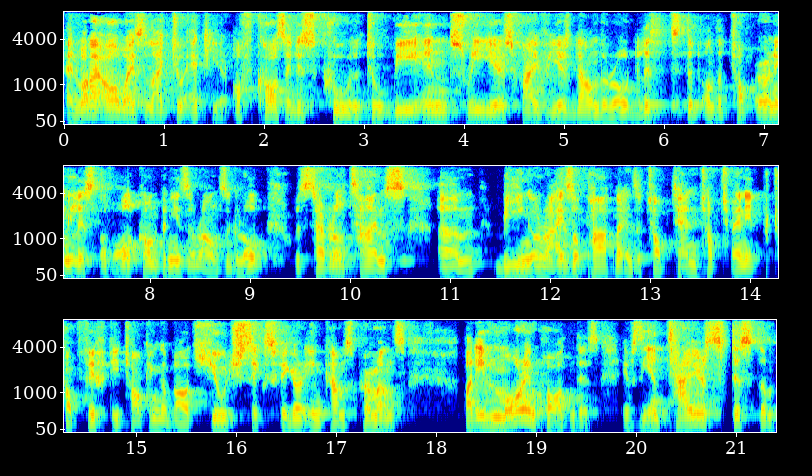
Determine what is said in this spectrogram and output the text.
And what I always like to add here, of course, it is cool to be in three years, five years down the road, listed on the top earning list of all companies around the globe with several times um, being a Rizo partner in the top 10, top 20, top 50, talking about huge six figure incomes per month. But even more important is if the entire system,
